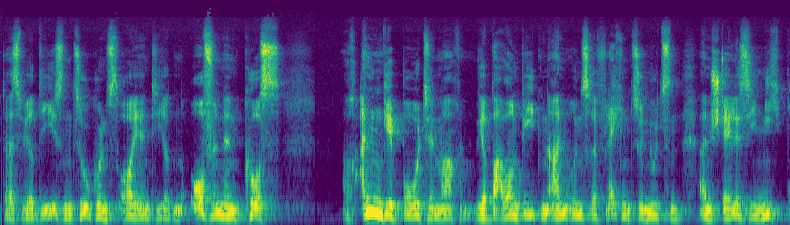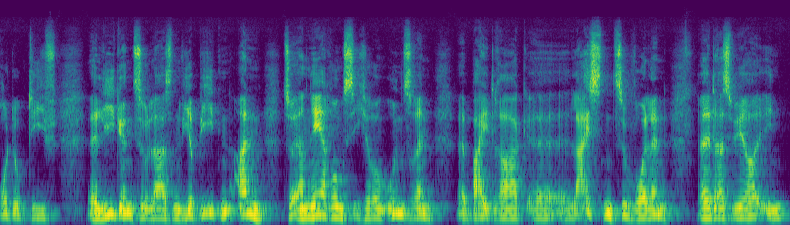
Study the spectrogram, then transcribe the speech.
dass wir diesen zukunftsorientierten, offenen Kurs auch Angebote machen. Wir Bauern bieten an, unsere Flächen zu nutzen, anstelle sie nicht produktiv äh, liegen zu lassen. Wir bieten an, zur Ernährungssicherung unseren äh, Beitrag äh, leisten zu wollen, dass wir in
